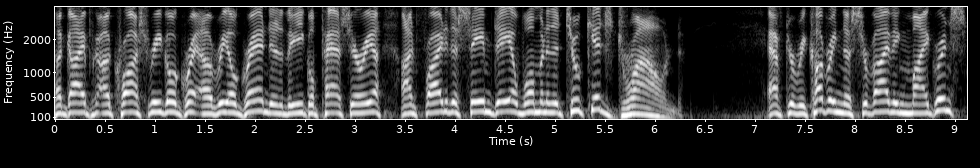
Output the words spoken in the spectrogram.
A guy across Rio, uh, Rio Grande into the Eagle Pass area on Friday, the same day, a woman and the two kids drowned. After recovering the surviving migrants,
